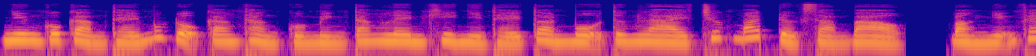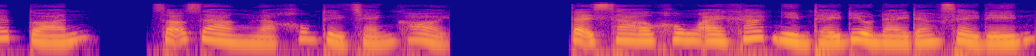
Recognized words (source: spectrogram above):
nhưng cô cảm thấy mức độ căng thẳng của mình tăng lên khi nhìn thấy toàn bộ tương lai trước mắt được giảm bảo bằng những phép toán rõ ràng là không thể tránh khỏi. Tại sao không ai khác nhìn thấy điều này đang xảy đến?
